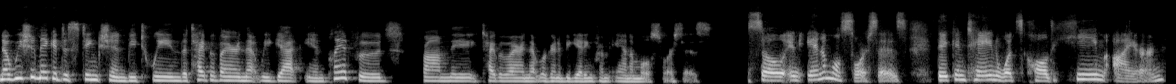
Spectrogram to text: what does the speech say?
Now, we should make a distinction between the type of iron that we get in plant foods from the type of iron that we're going to be getting from animal sources. So, in animal sources, they contain what's called heme iron.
